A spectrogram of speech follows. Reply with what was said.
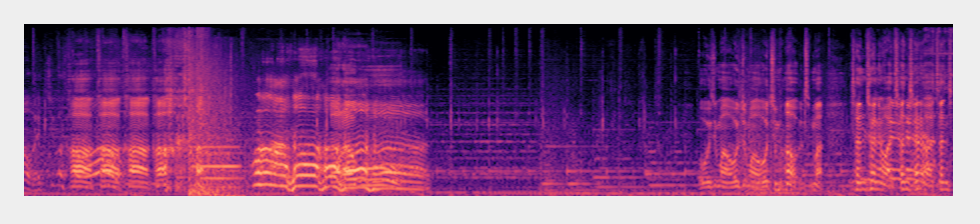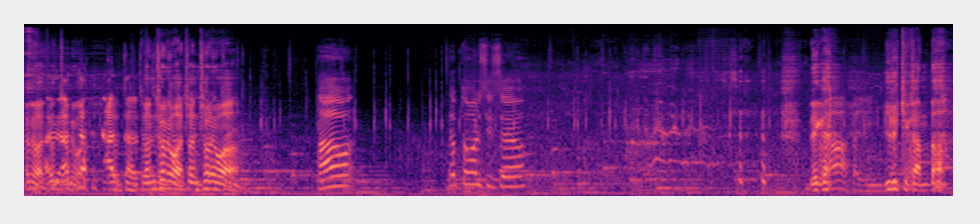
아왜 찍었어? 가 가 가 가 가. 가라고 가라고. 오지 마 오지 마 오지 마 오지 마. 천천히 와 천천히 와 천천히 와 천천히 와. 천천히 와 천천히 와. 다음 협동할 수 있어요. 내가 아 빨리. 이렇게 간다.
